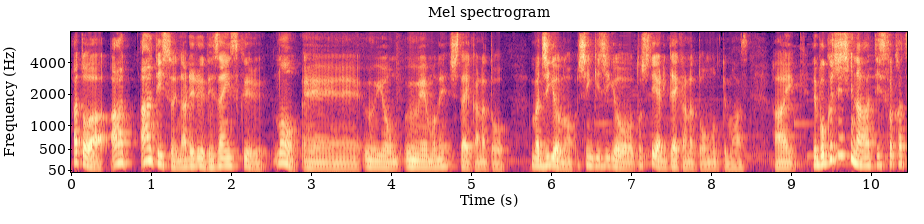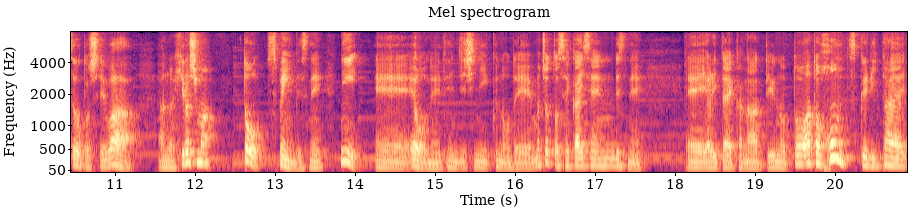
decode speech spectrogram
あとはアーティストになれるデザインスクールの、えー、運用、運営もね、したいかなとまあ、事業の新規事業としてやりたいかなと思ってます。はい、で僕自身のアーティスト活動としてはあの広島とスペインですね。に、えー、絵をね展示しに行くので、まあ、ちょっと世界戦ですね。えー、やりたいかなっていうのとあと本作りたいっ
